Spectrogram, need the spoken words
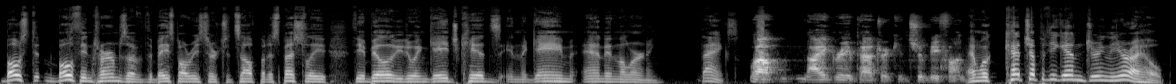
both, both in terms of the baseball research itself, but especially the ability to engage kids in the game and in the learning. Thanks. Well, I agree, Patrick. It should be fun. And we'll catch up with you again during the year, I hope.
